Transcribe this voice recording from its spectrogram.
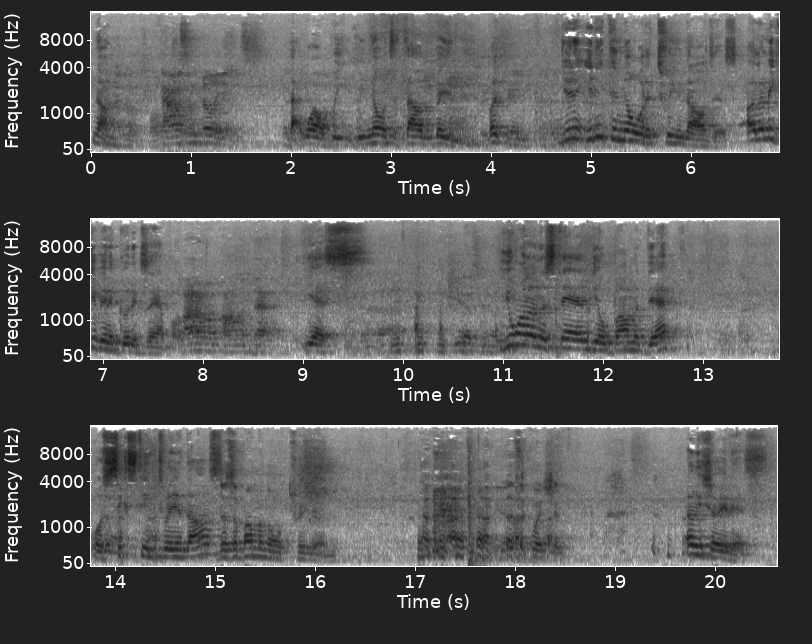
No. Thousand billions. That, well, we, we know it's a thousand billion. But you, you need to know what a trillion dollars is. Oh, let me give you a good example. A lot of Obama debt. Yes. You want to understand the Obama debt? Or $16 trillion? Does Obama know trillion? That's a question. Let me show you this.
